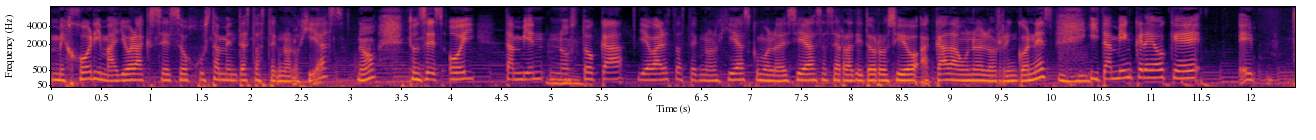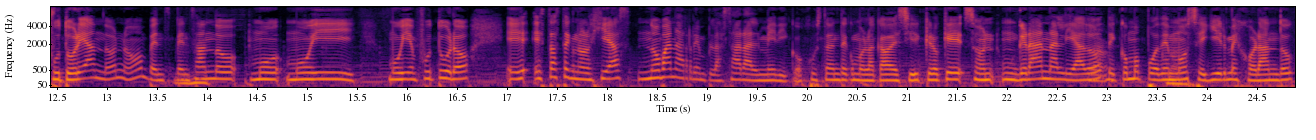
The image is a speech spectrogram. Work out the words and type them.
mejor y mayor acceso justamente a estas tecnologías, ¿no? Entonces, hoy también nos toca llevar estas tecnologías, como lo decías hace ratito, Rocío, a cada uno de los rincones. Y también creo que eh, futureando, ¿no? Pensando muy, muy, muy en futuro, eh, estas tecnologías no van a reemplazar al médico, justamente como lo acabo de decir, creo que son un gran aliado de cómo podemos seguir mejorando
